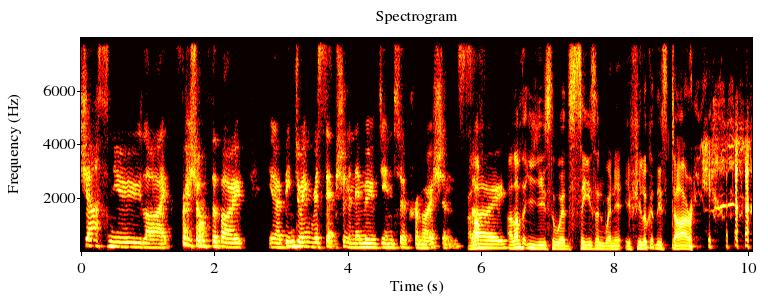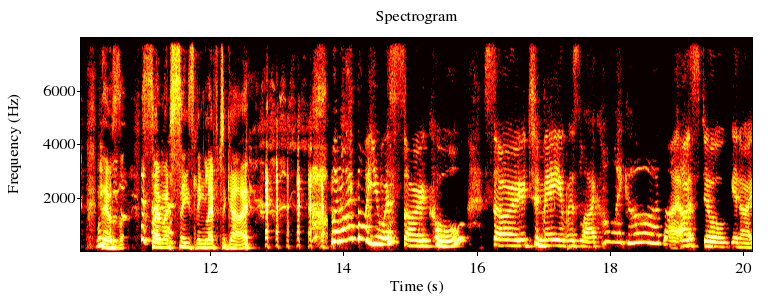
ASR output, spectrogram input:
just new, like fresh off the boat, you know, been doing reception and then moved into promotions. I So love- I love that you use the word season when, it, if you look at this diary, there was so much seasoning left to go. You were so cool. So to me, it was like, oh my God, I, I was still, you know,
